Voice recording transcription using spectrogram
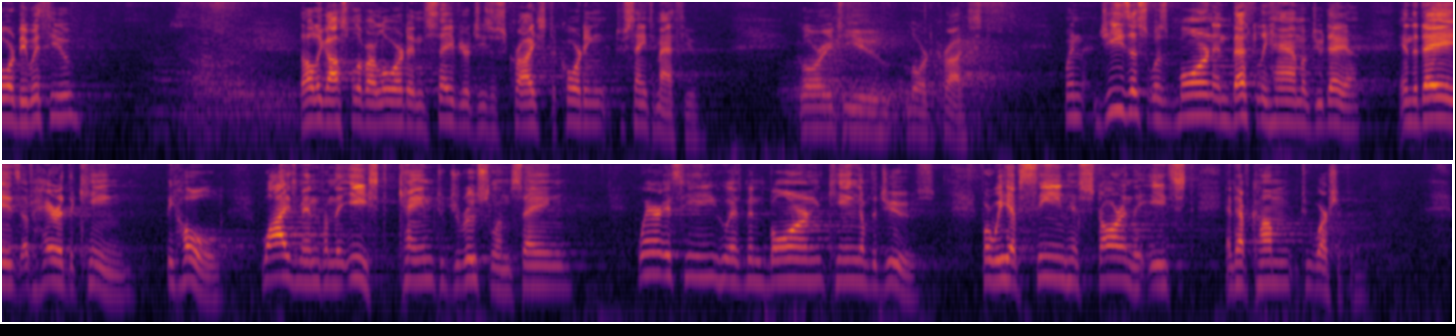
Lord be with you. The Holy Gospel of our Lord and Savior Jesus Christ according to St. Matthew. Glory to you, Lord Christ. When Jesus was born in Bethlehem of Judea in the days of Herod the king, behold, wise men from the east came to Jerusalem, saying, Where is he who has been born King of the Jews? For we have seen his star in the east and have come to worship him.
